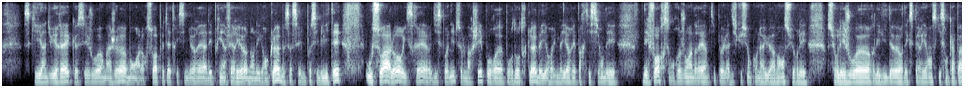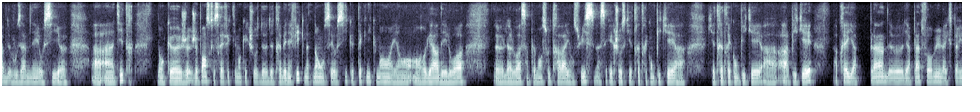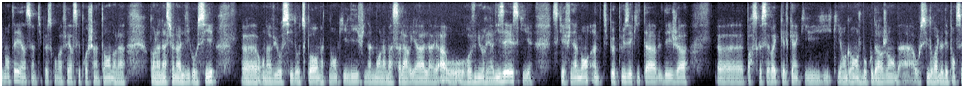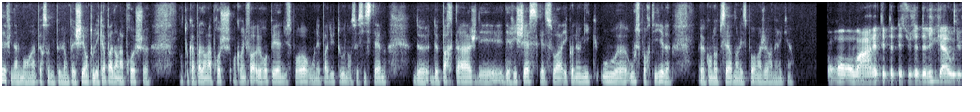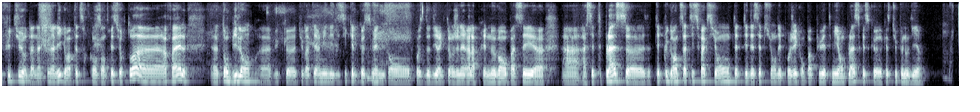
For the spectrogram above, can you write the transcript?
ce qui induirait que ces joueurs majeurs, bon, alors soit peut-être ils signeraient à des prix inférieurs dans les grands clubs, ça c'est une possibilité, ou soit alors ils seraient euh, disponibles sur le marché pour, euh, pour d'autres clubs et il y aurait une meilleure répartition des, des forces. On rejoindrait un petit peu la discussion qu'on a eue avant sur les, sur les joueurs, les leaders d'expérience qui sont capables de vous amener aussi à, un titre. Donc euh, je, pense que ce serait effectivement quelque chose de, très bénéfique. Maintenant, on sait aussi que techniquement et en, regard des lois, euh, la loi simplement sur le travail en Suisse, ben, c'est quelque chose qui est très très compliqué à, qui est très très compliqué à, appliquer. Après, il y a plein de, il y a plein de formules à expérimenter. Hein. C'est un petit peu ce qu'on va faire ces prochains temps dans la, dans la National League aussi. Euh, on a vu aussi d'autres sports maintenant qui lient finalement la masse salariale aux, revenus réalisés, ce qui, est, ce qui est finalement un petit peu plus équitable déjà, euh, parce que c'est vrai que quelqu'un qui, engrange beaucoup d'argent ben, a aussi le droit de le dépenser finalement. Hein. personne ne peut l'empêcher, en tous les cas pas dans l'approche. En tout cas, pas dans l'approche, encore une fois, européenne du sport, où on n'est pas du tout dans ce système de, partage des, richesses, qu'elles soient économiques ou, euh, ou sportives. Euh, qu'on observe dans les sports majeurs américains. On, va arrêter peut-être les sujets délicats ou du futur de la National League. On va peut-être se concentrer sur toi, euh, Raphaël. Euh, ton bilan, vu que tu vas terminer d'ici quelques semaines ton poste de directeur général après 9 ans passés à, cette place, tes plus grandes satisfactions, peut-être tes déceptions, des projets qui n'ont pas pu être mis en place, qu'est-ce que, qu'est-ce que tu peux nous dire?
